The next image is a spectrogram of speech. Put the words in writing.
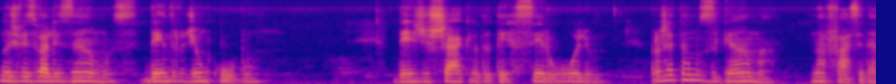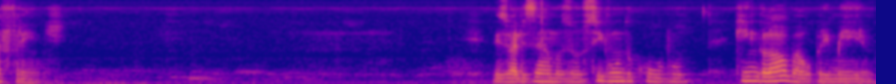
Nos visualizamos dentro de um cubo. Desde o chakra do terceiro olho, projetamos gama na face da frente. Visualizamos um segundo cubo que engloba o primeiro.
